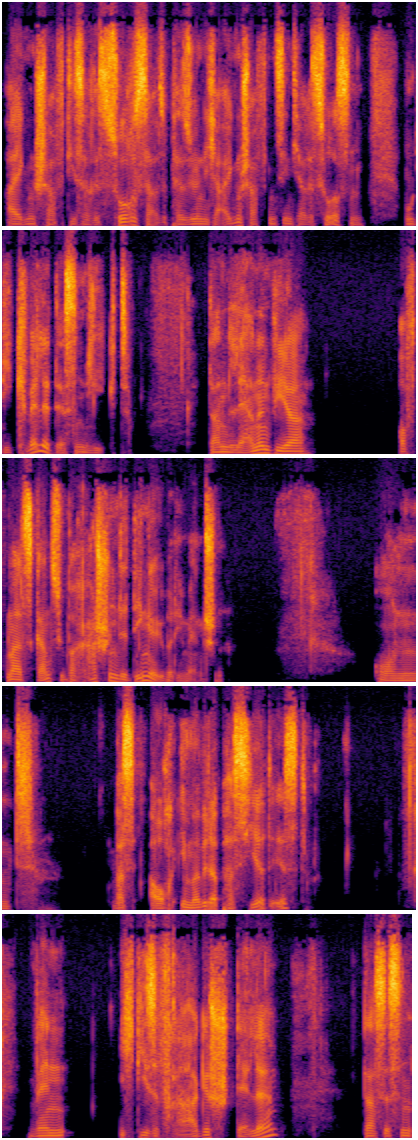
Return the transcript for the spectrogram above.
Eigenschaft, dieser Ressource, also persönliche Eigenschaften sind ja Ressourcen, wo die Quelle dessen liegt, dann lernen wir oftmals ganz überraschende Dinge über die Menschen. Und was auch immer wieder passiert ist, wenn ich diese Frage stelle, dass es einen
